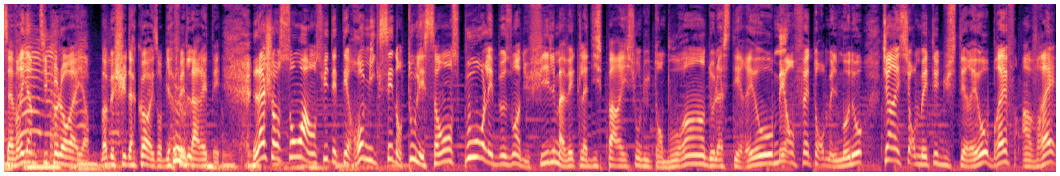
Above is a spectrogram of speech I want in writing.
Ça vrille un petit peu l'oreille. Bah, mais je suis d'accord, ils ont bien fait de l'arrêter. La chanson a ensuite été remixée dans tous les sens pour les besoins du film avec la disparition du tambourin, de la stéréo, mais en fait on remet le mono. Tiens, et si on remettait du stéréo, bref, un vrai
